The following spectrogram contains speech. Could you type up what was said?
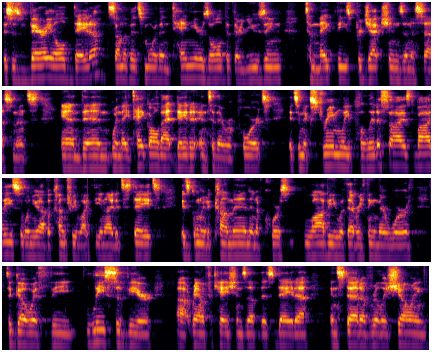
This is very old data. Some of it's more than 10 years old that they're using to make these projections and assessments. And then when they take all that data into their reports, it's an extremely politicized body. So when you have a country like the United States is going to come in and of course lobby with everything they're worth to go with the least severe uh, ramifications of this data instead of really showing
